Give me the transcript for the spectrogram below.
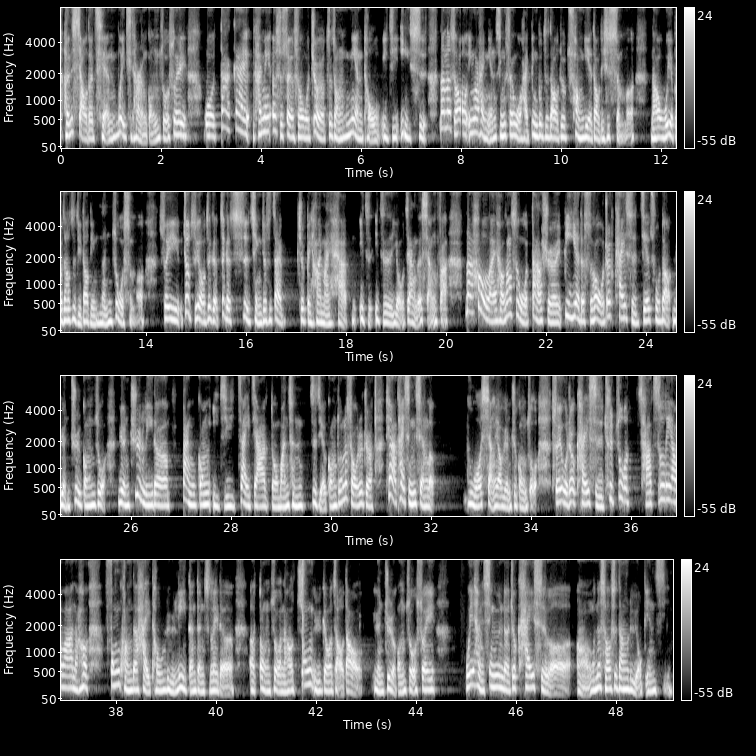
很小的钱为其他人工作，所以我大概还没二十岁的时候，我就有这种念头以及意识。那那时候因为还年轻，所以我还并不知道就创业到底是什么，然后我也不知道自己到底能做什么，所以就只有这个这个事情就是在。就 behind my head，一直一直有这样的想法。那后来好像是我大学毕业的时候，我就开始接触到远距工作、远距离的办公以及在家的完成自己的工作。那时候我就觉得天啊，太新鲜了！我想要远距工作，所以我就开始去做查资料啊，然后疯狂的海投履历等等之类的呃动作，然后终于给我找到远距的工作，所以。我也很幸运的就开始了，嗯，我那时候是当旅游编辑，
